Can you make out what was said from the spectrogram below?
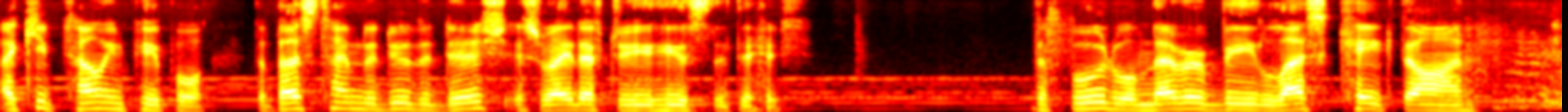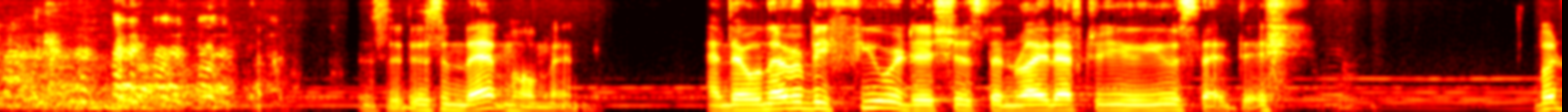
I keep telling people the best time to do the dish is right after you use the dish. The food will never be less caked on as it is in that moment. And there will never be fewer dishes than right after you use that dish. But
